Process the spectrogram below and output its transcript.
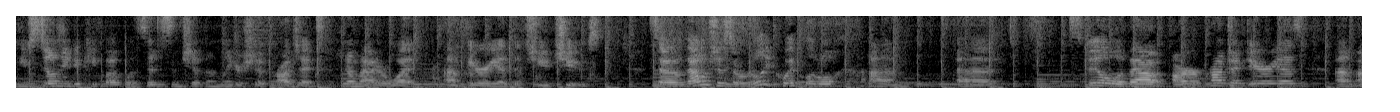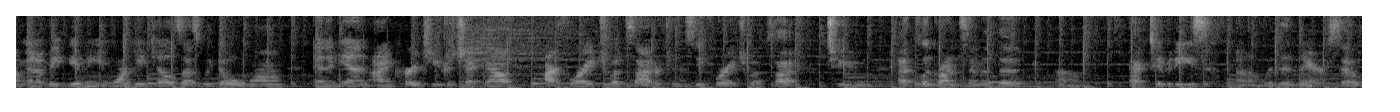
you still need to keep up with citizenship and leadership projects no matter what um, area that you choose. So that was just a really quick little uh, spill about our project areas. Um, I'm going to be giving you more details as we go along. And again, I encourage you to check out our 4-H website or Tennessee 4-H website to uh, click on some of the um, activities um, within there. So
